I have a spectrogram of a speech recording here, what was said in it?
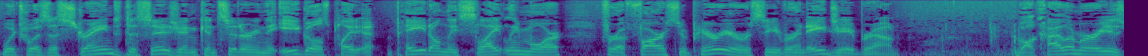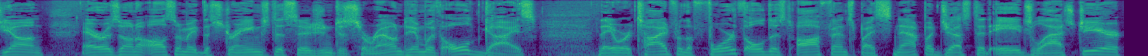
which was a strange decision considering the Eagles played, paid only slightly more for a far superior receiver in A.J. Brown. While Kyler Murray is young, Arizona also made the strange decision to surround him with old guys. They were tied for the fourth oldest offense by snap adjusted age last year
